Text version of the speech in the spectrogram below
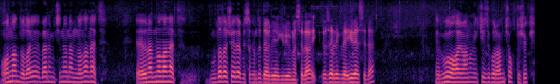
Ondan dolayı benim için önemli olan et. Ee, önemli olan et. Burada da şöyle bir sıkıntı devreye giriyor mesela. Özellikle ivesi de. E, bu hayvanın ikizlik oranı çok düşük.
